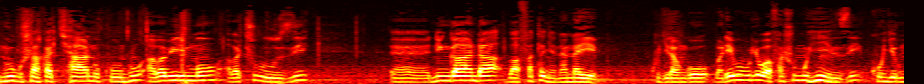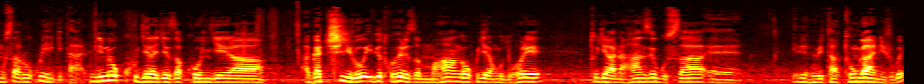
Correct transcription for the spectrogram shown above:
ni ugushaka cyane ukuntu ababirimo abacuruzi n'inganda bafatanya na nayebu kugira ngo barebe uburyo bafasha umuhinzi kongera umusaruro kuri hegitari. Ni no kugerageza kongera agaciro ibyo twohereza mu mahanga kugira ngo duhore tujyana hanze gusa ibintu bitatunganijwe.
